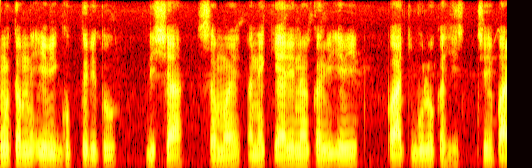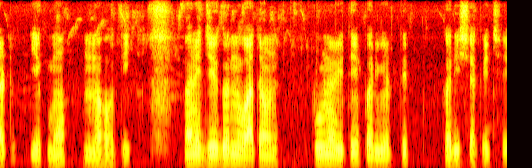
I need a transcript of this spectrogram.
હું તમને એવી ગુપ્ત રીતો, દિશા સમય અને ક્યારે ન કરવી એવી પાંચ ભૂલો કહીશ જે પાર્ટ એકમાં નહોતી અને જે ઘરનું વાતાવરણ પૂર્ણ રીતે પરિવર્તિત કરી શકે છે.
